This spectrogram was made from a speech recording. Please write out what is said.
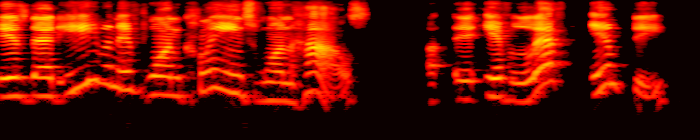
is that even if one cleans one house, uh, if left empty,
